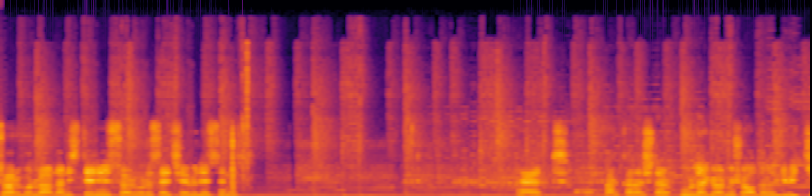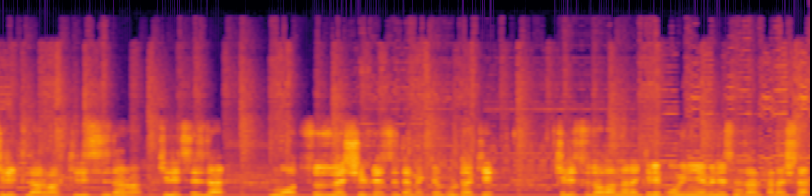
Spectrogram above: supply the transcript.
Serverlardan istediğiniz server'ı seçebilirsiniz. Evet arkadaşlar burada görmüş olduğunuz gibi kilitliler var, kilitsizler var. Kilitsizler modsuz ve şifresiz demektir. Buradaki kilitsiz olanlara girip oynayabilirsiniz arkadaşlar.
